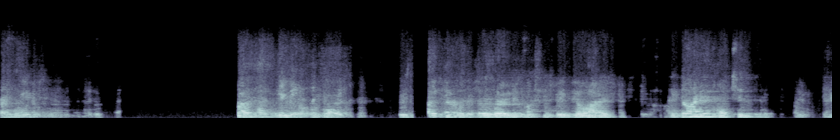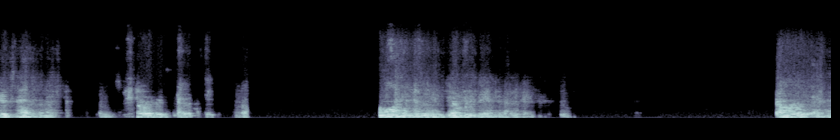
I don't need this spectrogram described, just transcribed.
My daughter had two years. Oh.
